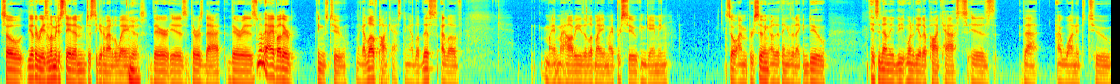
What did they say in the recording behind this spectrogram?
So the other reason, let me just state them just to get them out of the way. Yes. There is there is that. There is. I, mean, I have other things too. Like I love podcasting. I love this. I love my my hobbies. I love my my pursuit in gaming. So I'm pursuing other things that I can do. Incidentally, the, one of the other podcasts is that I wanted to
